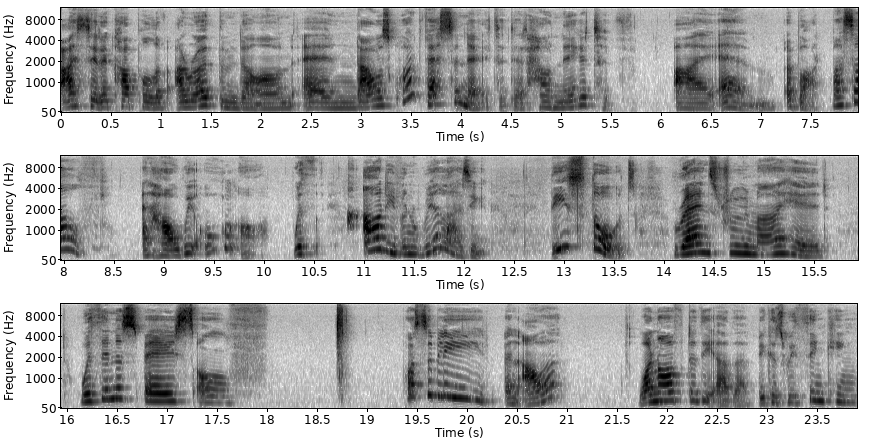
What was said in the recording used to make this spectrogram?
I said a couple of, I wrote them down and I was quite fascinated at how negative I am about myself and how we all are without even realizing it. These thoughts ran through my head within a space of possibly an hour, one after the other, because we're thinking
